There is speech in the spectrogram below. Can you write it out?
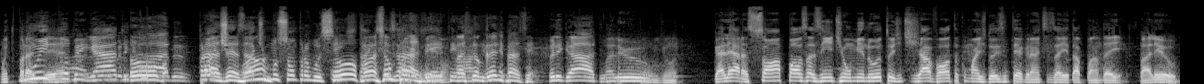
Muito prazer. Muito obrigado. Obrigado. Prazerzão. Ótimo, ótimo som pra vocês. Opa, tá? vai ser um prazer. Vai ser um grande prazer. Obrigado. Valeu. Tamo junto. Galera, só uma pausazinha de um minuto, a gente já volta com mais dois integrantes aí da banda aí. Valeu!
